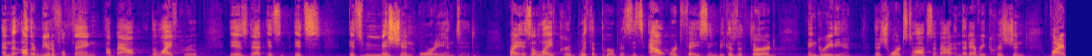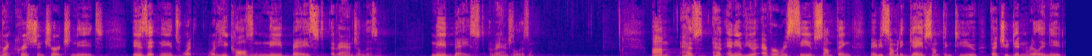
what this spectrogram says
And the other beautiful thing about the life group is that it's, it's, it's mission oriented, right? It's a life group with a purpose. It's outward facing because the third ingredient that Schwarz talks about and that every Christian, vibrant Christian church needs is it needs what, what he calls need based evangelism. Need based evangelism. Um, has have any of you ever received something? Maybe somebody gave something to you that you didn't really need.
